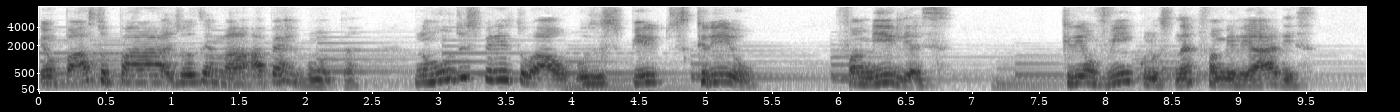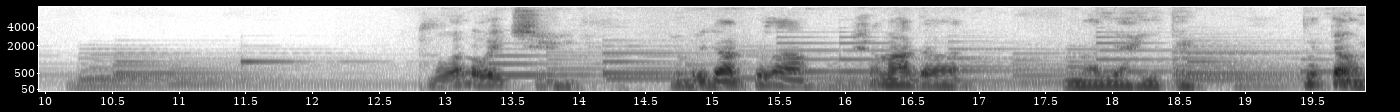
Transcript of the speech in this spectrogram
eu passo para Josemar a pergunta: no mundo espiritual, os espíritos criam famílias, criam vínculos né, familiares? Boa noite. Obrigado pela chamada, Maria Rita. Então,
